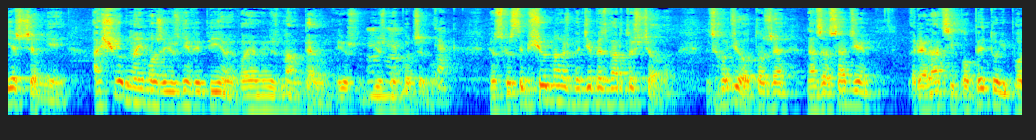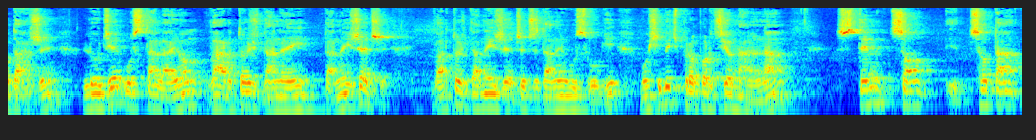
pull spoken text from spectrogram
jeszcze mniej. A siódmej może już nie wypijemy, powiem, już mam pełno, już, mm -hmm, już nie mhm, potrzebuję. Tak. W związku z tym siódma już będzie bezwartościowa. Więc chodzi o to, że na zasadzie relacji popytu i podaży ludzie ustalają wartość danej, danej rzeczy. Wartość danej rzeczy czy danej usługi musi być proporcjonalna z tym, co, co ta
